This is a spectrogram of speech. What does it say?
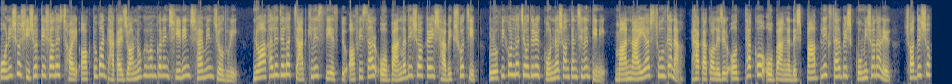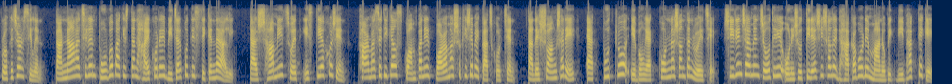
উনিশশো সালের ছয় অক্টোবর ঢাকায় জন্মগ্রহণ করেন শিরিন শামিন চৌধুরী। নোয়াখালী জেলার চাঁদখিলের সিএসপি অফিসার ও বাংলাদেশ সরকারের সাবেক সচিব রফিকুল্লাহ চৌধুরীর কন্যা সন্তান ছিলেন তিনি। মা নাইয়ার সুলতানা, ঢাকা কলেজের অধ্যক্ষ ও বাংলাদেশ পাবলিক সার্ভিস কমিশনারের সদস্য প্রফেসর ছিলেন। তার নানা ছিলেন পূর্ব পাকিস্তান হাইকোর্টের বিচারপতি সিকেন্দার আলী। তার স্বামী সৈয়দ ইস্তিয়াক হোসেন ফার্মাসিউটিক্যালস কোম্পানির পরামর্শক হিসেবে কাজ করছেন। তাদের সংসারে এক পুত্র এবং এক কন্যা সন্তান রয়েছে। শিরিন শারমিন চৌধুরী উনিশশো তিরাশি সালে ঢাকা বোর্ডে মানবিক বিভাগ থেকে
